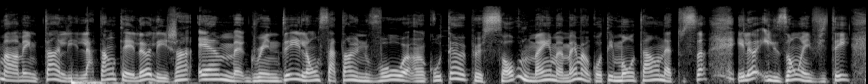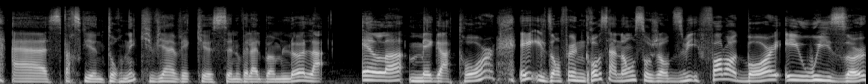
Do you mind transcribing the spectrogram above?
mais en même temps, les- l'attente est là. Les gens aiment Green Day. Là, on s'attend à un nouveau, un côté un peu soul, même, même un côté Motown à tout ça. Et là, ils ont invité, à, c'est parce qu'il y a une tournée qui vient avec euh, ce nouvel album-là, la Ella Megatour. Et ils ont fait une grosse annonce aujourd'hui. Fall Out Boy et Weezer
